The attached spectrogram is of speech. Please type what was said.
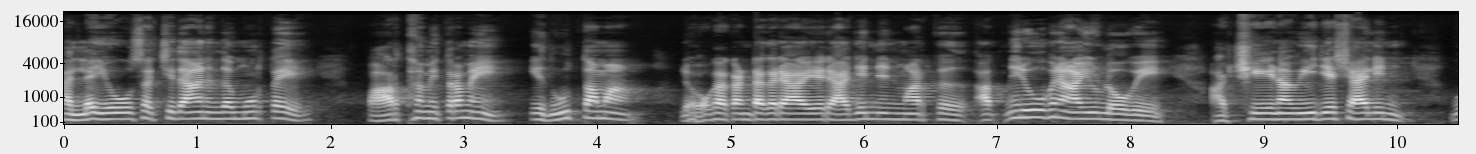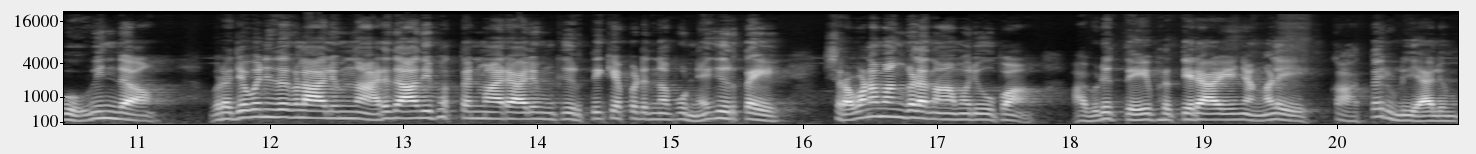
അല്ലയോ സച്ചിദാനന്ദമൂർത്തേ പാർത്ഥമിത്രമേ യദൂത്തമ ലോകകണ്ഠകരായ രാജന്യന്മാർക്ക് അഗ്നിരൂപനായുള്ളോവേ അക്ഷീണ വീര്യശാലിൻ ഗോവിന്ദ വ്രജവനിതകളാലും നാരദാദി ഭക്തന്മാരാലും കീർത്തിക്കപ്പെടുന്ന പുണ്യകീർത്തെ ശ്രവണമംഗള നാമരൂപ അവിടുത്തെ ഭൃത്യരായ ഞങ്ങളെ കാത്തരുളിയാലും.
